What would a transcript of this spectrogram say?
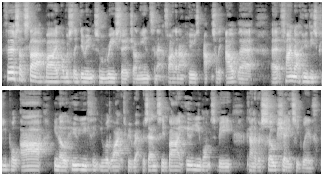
first I'd start by obviously doing some research on the internet and finding out who's actually out there. Uh, find out who these people are, you know, who you think you would like to be represented by, who you want to be kind of associated with.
